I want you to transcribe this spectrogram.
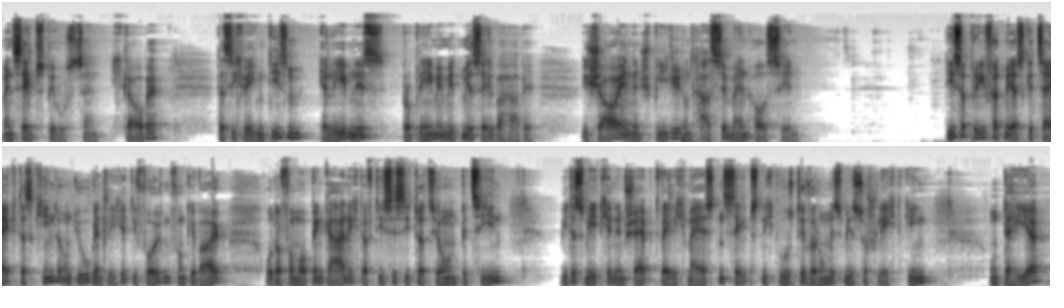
mein Selbstbewusstsein. Ich glaube, dass ich wegen diesem Erlebnis Probleme mit mir selber habe. Ich schaue in den Spiegel und hasse mein Aussehen. Dieser Brief hat mir erst gezeigt, dass Kinder und Jugendliche die Folgen von Gewalt oder vom Mobbing gar nicht auf diese Situation beziehen, wie das Mädchen ihm schreibt, weil ich meistens selbst nicht wusste, warum es mir so schlecht ging und daher,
